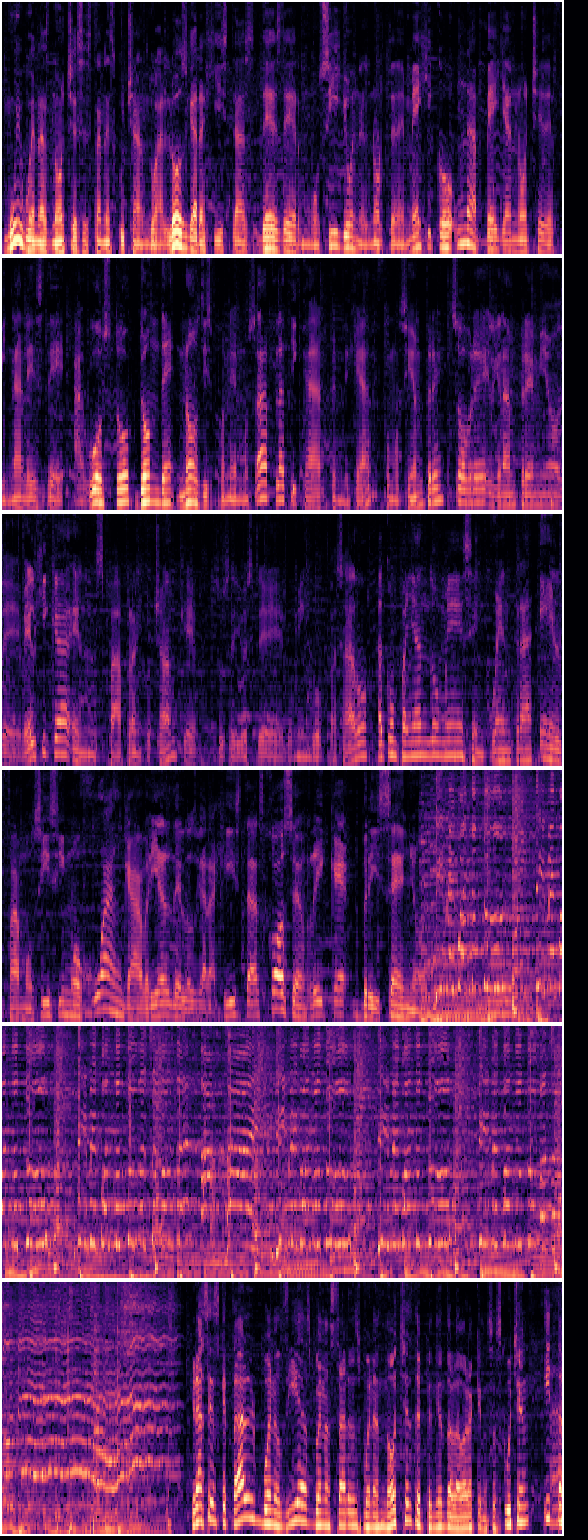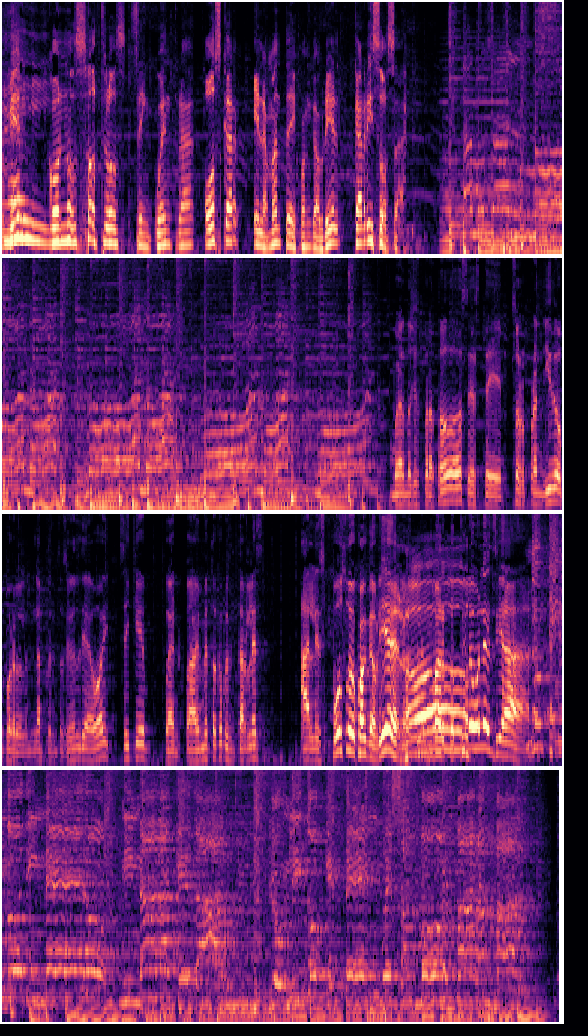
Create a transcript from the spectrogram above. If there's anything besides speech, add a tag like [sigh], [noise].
Muy buenas noches, están escuchando a Los Garajistas desde Hermosillo, en el norte de México, una bella noche de finales de agosto, donde nos disponemos a platicar, pendejear, como siempre, sobre el Gran Premio de Bélgica en Spa-Francorchamps, que sucedió este domingo pasado. Acompañándome se encuentra el famosísimo Juan Gabriel de los Garajistas, José Enrique Briseño. Dime cuándo tú, dime cuándo tú, Gracias, ¿qué tal? Buenos días, buenas tardes, buenas noches, dependiendo a la hora que nos escuchen. Y también Ay. con nosotros se encuentra Oscar, el amante de Juan Gabriel Carrizosa. Vamos al Noa, Noa, Noa, Noa, Noa, Noa, Noa. Buenas noches para todos. Este, sorprendido por la presentación del día de hoy. Así que, bueno, a mí me toca presentarles al esposo de Juan Gabriel, Oh. Marco Tulio Valencia. No tengo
